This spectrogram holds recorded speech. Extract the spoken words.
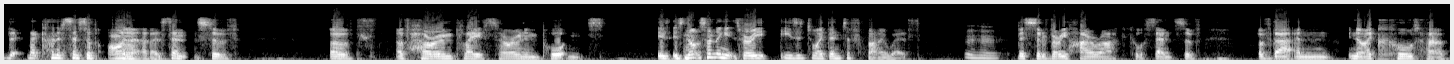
that, that kind of sense of honor, that sense of of of her own place, her own importance, is, is not something it's very easy to identify with. Mm-hmm. This sort of very hierarchical sense of of that, and you know, I called her.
